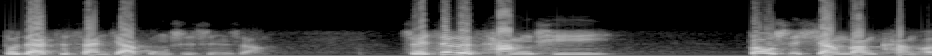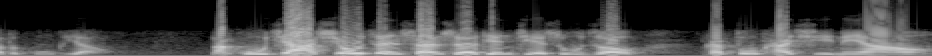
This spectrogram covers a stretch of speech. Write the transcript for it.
都在这三家公司身上。所以这个长期都是相当看好的股票。那股价修正三十二天结束之后，它都开细年哦，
